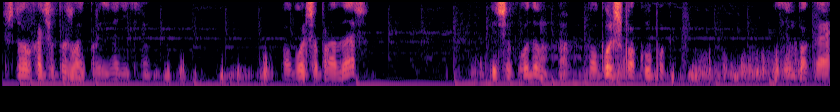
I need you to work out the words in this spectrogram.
что хочу пожелать производителям? Побольше продаж пешеходам, побольше покупок. Всем пока.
